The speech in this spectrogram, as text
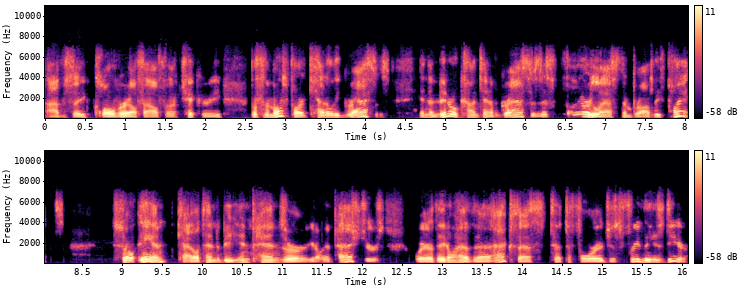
obviously, clover, alfalfa, chicory, but for the most part, cattle eat grasses. And the mineral content of grasses is far less than broadleaf plants. So, and cattle tend to be in pens or, you know, in pastures where they don't have the access to, to forage as freely as deer.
